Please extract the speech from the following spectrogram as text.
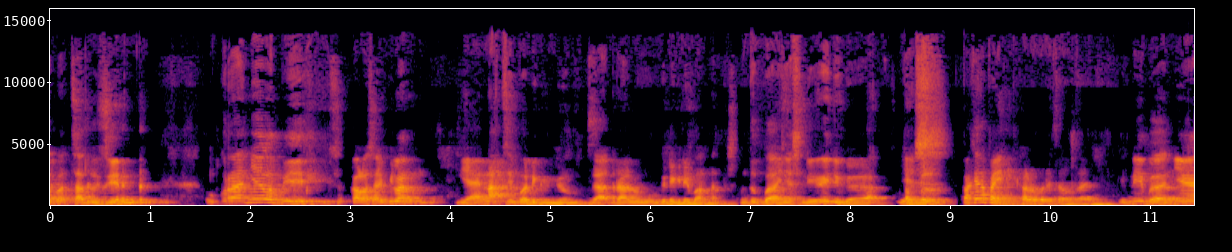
dapat satu zin. Ukurannya lebih kalau saya bilang ya enak sih buat digenggam. Nggak terlalu gede-gede banget. Untuk bahannya sendiri juga Yes. tebel. Pakai apa ini kalau boleh tahu Ran? ini bahannya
